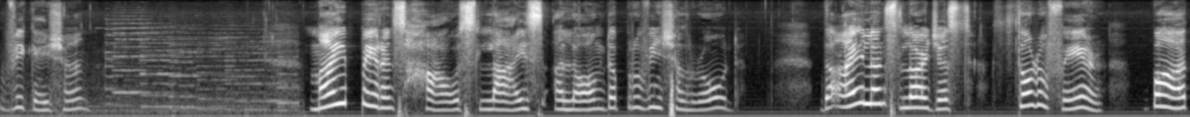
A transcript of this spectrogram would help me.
vacation. My parents' house lies along the provincial road, the island's largest thoroughfare, but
